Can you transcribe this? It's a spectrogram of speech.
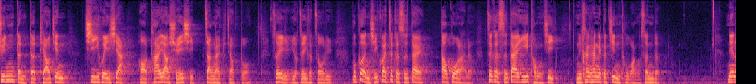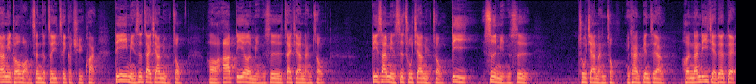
均等的条件机会下，哦，他要学习障碍比较多，所以有这一个周率。不过很奇怪，这个时代倒过来了。这个时代一统计，你看看那个净土往生的，念阿弥陀往生的这一这个区块，第一名是在家女众。哦，啊，第二名是在家男众，第三名是出家女众，第四名是出家男众。你看变这样很难理解，对不对？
